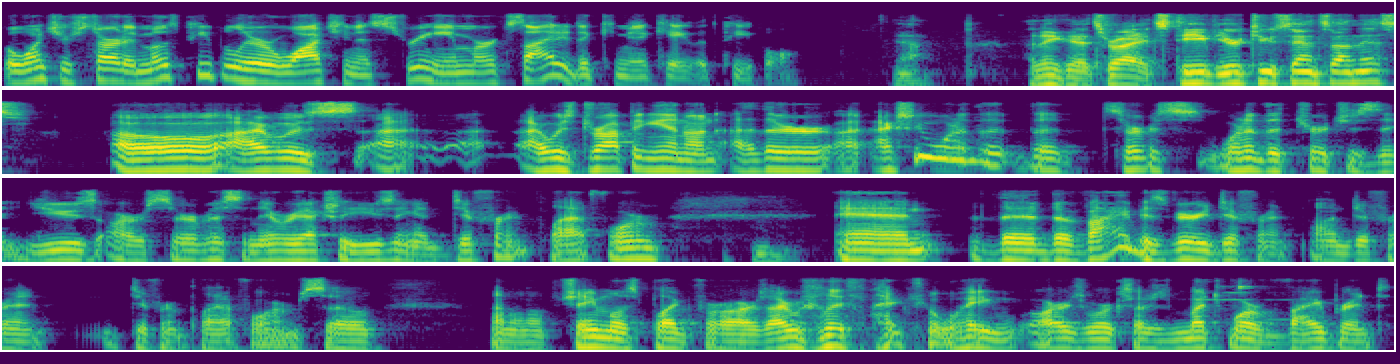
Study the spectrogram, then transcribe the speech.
But once you're started, most people who are watching a stream are excited to communicate with people. Yeah, I think that's right. Steve, your two cents on this? Oh, I was. Uh, I was dropping in on other, actually, one of the, the service, one of the churches that use our service, and they were actually using a different platform. Mm. And the, the vibe is very different on different, different platforms. So I don't know, shameless plug for ours. I really like the way ours works. Ours is much more vibrant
